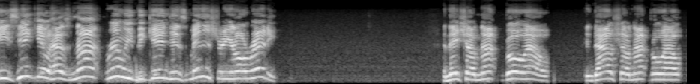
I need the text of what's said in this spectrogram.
Ezekiel has not really begun his ministry already. And they shall not go out, and thou shalt not go out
